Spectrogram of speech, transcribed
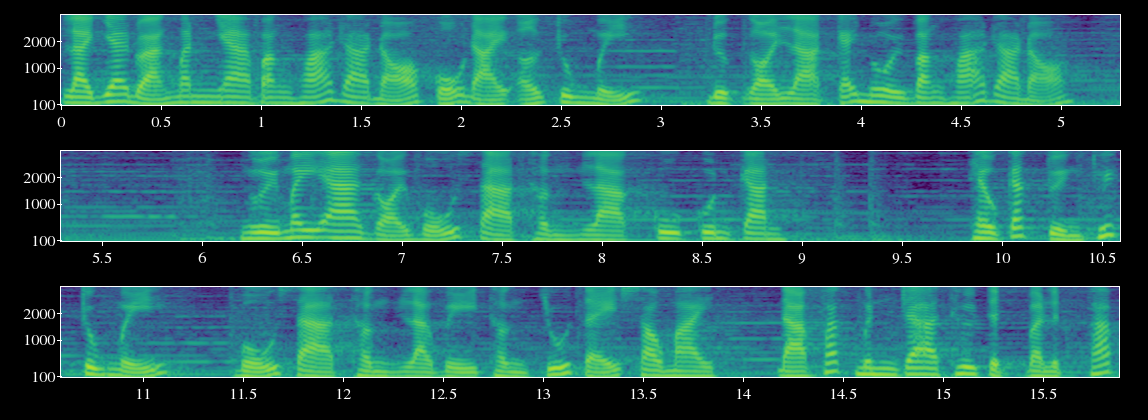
là giai đoạn manh nha văn hóa ra đỏ cổ đại ở Trung Mỹ, được gọi là cái nôi văn hóa ra đỏ. Người Maya gọi vũ xà thần là Kukulkan. Theo các truyền thuyết Trung Mỹ, vũ xà thần là vị thần chúa tể sau mai, đã phát minh ra thư tịch và lịch pháp,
